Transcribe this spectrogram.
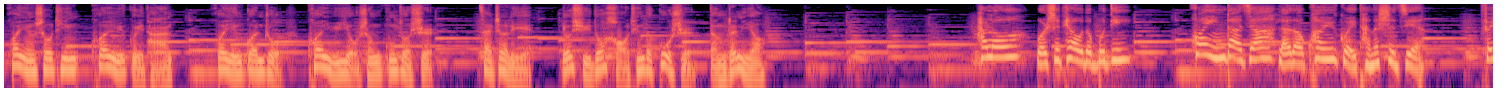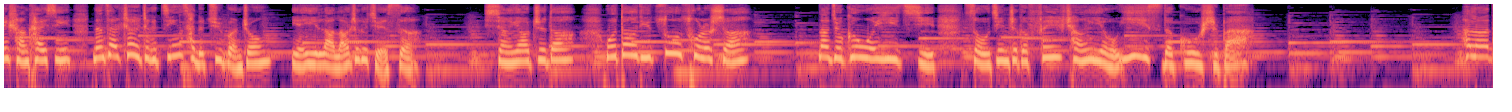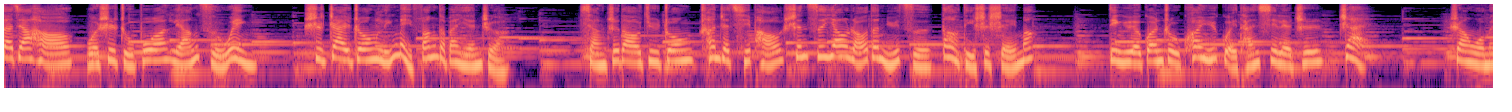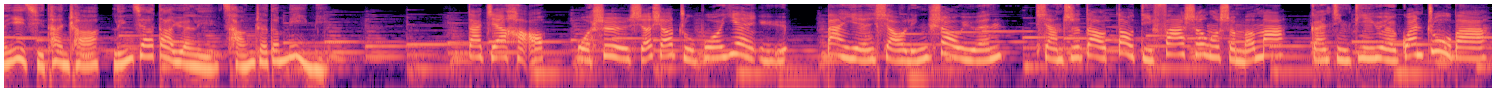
欢迎收听宽于鬼谈，欢迎关注宽于有声工作室，在这里。有许多好听的故事等着你哦。Hello，我是跳舞的布丁，欢迎大家来到宽于鬼谈的世界，非常开心能在这这个精彩的剧本中演绎姥姥这个角色。想要知道我到底做错了啥，那就跟我一起走进这个非常有意思的故事吧。Hello，大家好，我是主播梁子 Win，是寨中林美芳的扮演者。想知道剧中穿着旗袍、身姿妖娆的女子到底是谁吗？订阅关注《宽于鬼谈》系列之债，让我们一起探查林家大院里藏着的秘密。大家好，我是小小主播燕语，扮演小林少元。想知道到底发生了什么吗？赶紧订阅关注吧。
